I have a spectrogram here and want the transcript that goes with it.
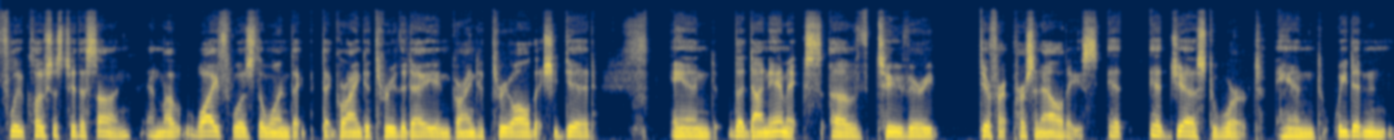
flew closest to the sun, and my wife was the one that that grinded through the day and grinded through all that she did. And the dynamics of two very different personalities, it it just worked, and we didn't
